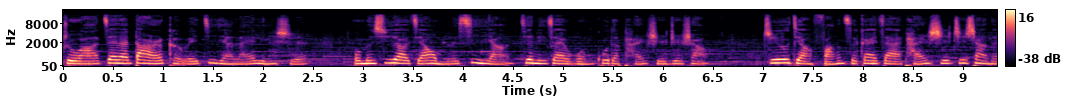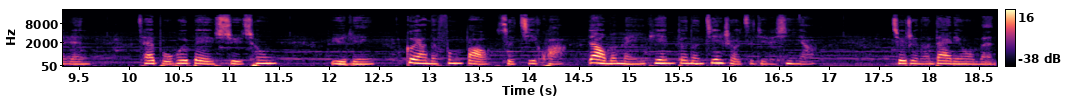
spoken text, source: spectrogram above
主啊，在那大而可畏即将来临时，我们需要将我们的信仰建立在稳固的磐石之上。只有将房子盖在磐石之上的人，才不会被水冲、雨淋、各样的风暴所击垮。让我们每一天都能坚守自己的信仰，求主能带领我们，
